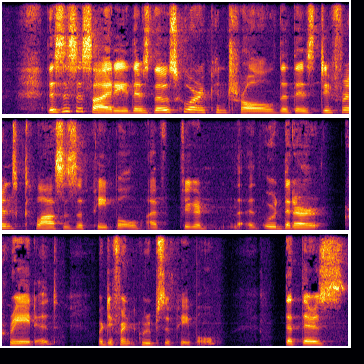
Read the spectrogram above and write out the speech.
there's a society. There's those who are in control. That there's different classes of people. I've figured, uh, or that are created, or different groups of people. That there's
